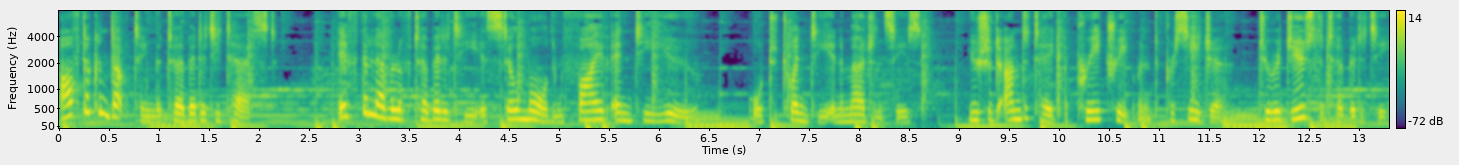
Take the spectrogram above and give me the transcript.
After conducting the turbidity test, if the level of turbidity is still more than 5 NTU, or to 20 in emergencies, you should undertake a pre-treatment procedure to reduce the turbidity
